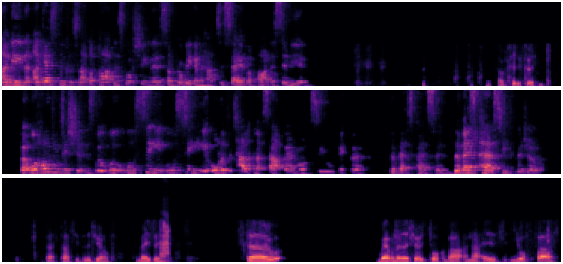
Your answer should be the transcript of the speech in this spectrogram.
I mean, I guess because like my partner's watching this, I'm probably going to have to say my partner Simeon. Amazing. But we'll hold auditions. We'll, we'll, we'll see we'll see all of the talent that's out there, and obviously we'll pick the, the best person, the best person for the job. Best person for the job. Amazing. So we have another show to talk about, and that is your first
